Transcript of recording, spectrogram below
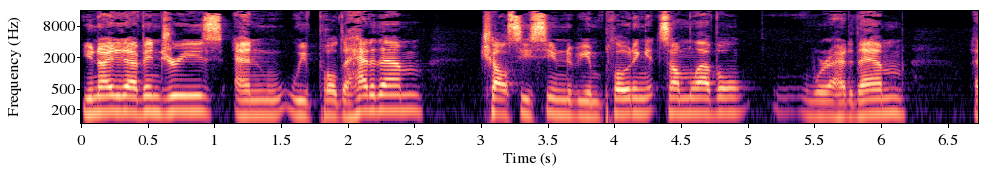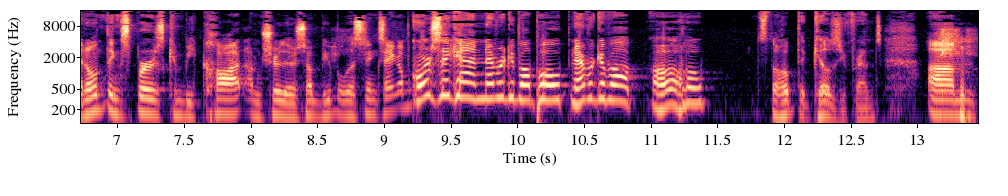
United have injuries and we've pulled ahead of them. Chelsea seem to be imploding at some level. We're ahead of them. I don't think Spurs can be caught. I'm sure there's some people listening saying, Of course they can. Never give up hope. Never give up. Oh, hope. It's the hope that kills you, friends. Um,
